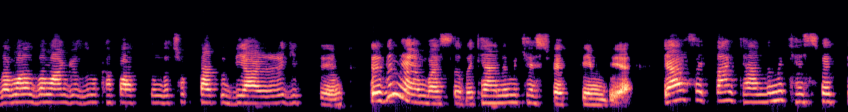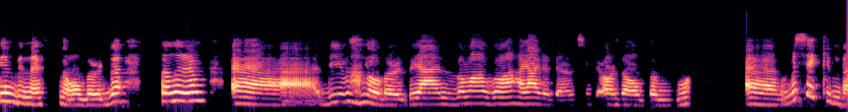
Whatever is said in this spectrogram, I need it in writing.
zaman zaman gözümü kapattığımda çok farklı bir yerlere gittim. Dedim ya en başta da kendimi keşfettiğim diye. Gerçekten kendimi keşfettiğim bir nesne olurdu. Sanırım e, divan olurdu. Yani zaman zaman hayal ediyorum çünkü orada olduğumu. E, bu şekilde.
